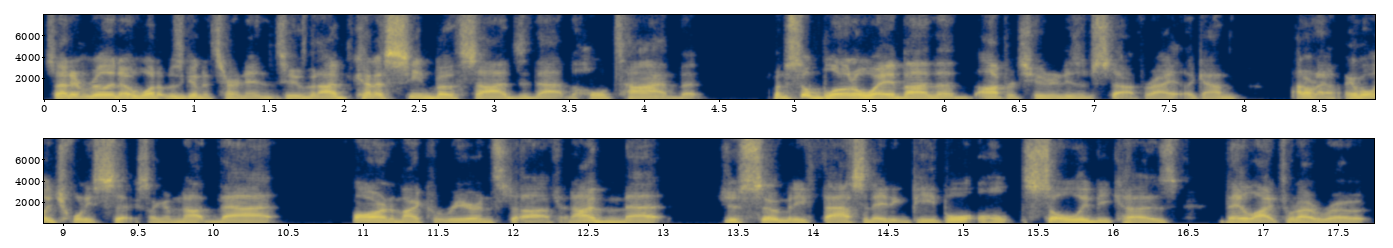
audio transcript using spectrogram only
So I didn't really know what it was going to turn into, but I've kind of seen both sides of that the whole time. But I'm still blown away by the opportunities of stuff, right? Like I'm, I don't know, I'm only 26. Like I'm not that far into my career and stuff. And I've met just so many fascinating people solely because they liked what I wrote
